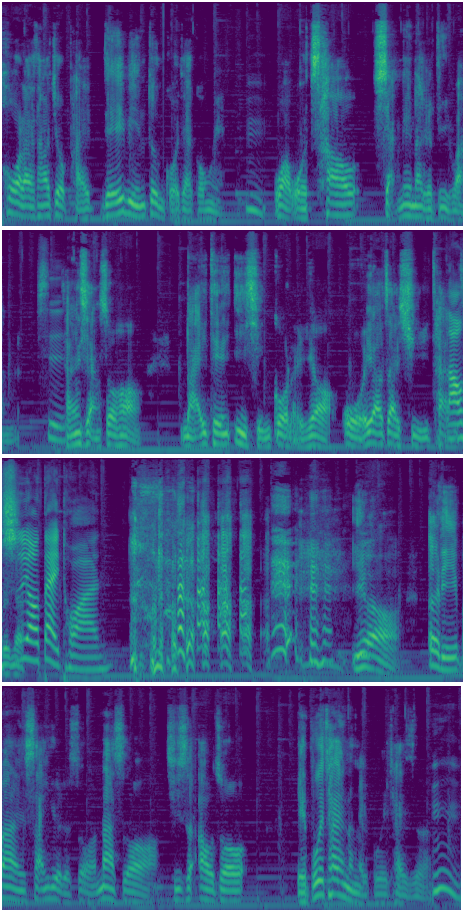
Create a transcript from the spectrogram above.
后来他就排雷明顿国家公园，嗯，哇，我超想念那个地方的，是，常想说哈，哪一天疫情过了以后，我要再去一趟。老师要带团，因为二零一八年三月的时候，那时候其实澳洲也不会太冷，也不会太热，嗯，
